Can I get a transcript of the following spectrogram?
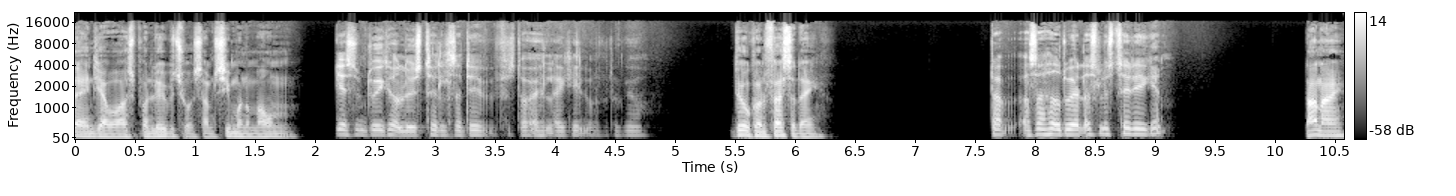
der endte jeg jo også på en løbetur sammen Simon og Magnen. Ja, som du ikke havde lyst til, så det forstår jeg heller ikke helt, hvorfor du gjorde. Det var kun første dag. Der, og så havde du ellers lyst til det igen? Nej, nej.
